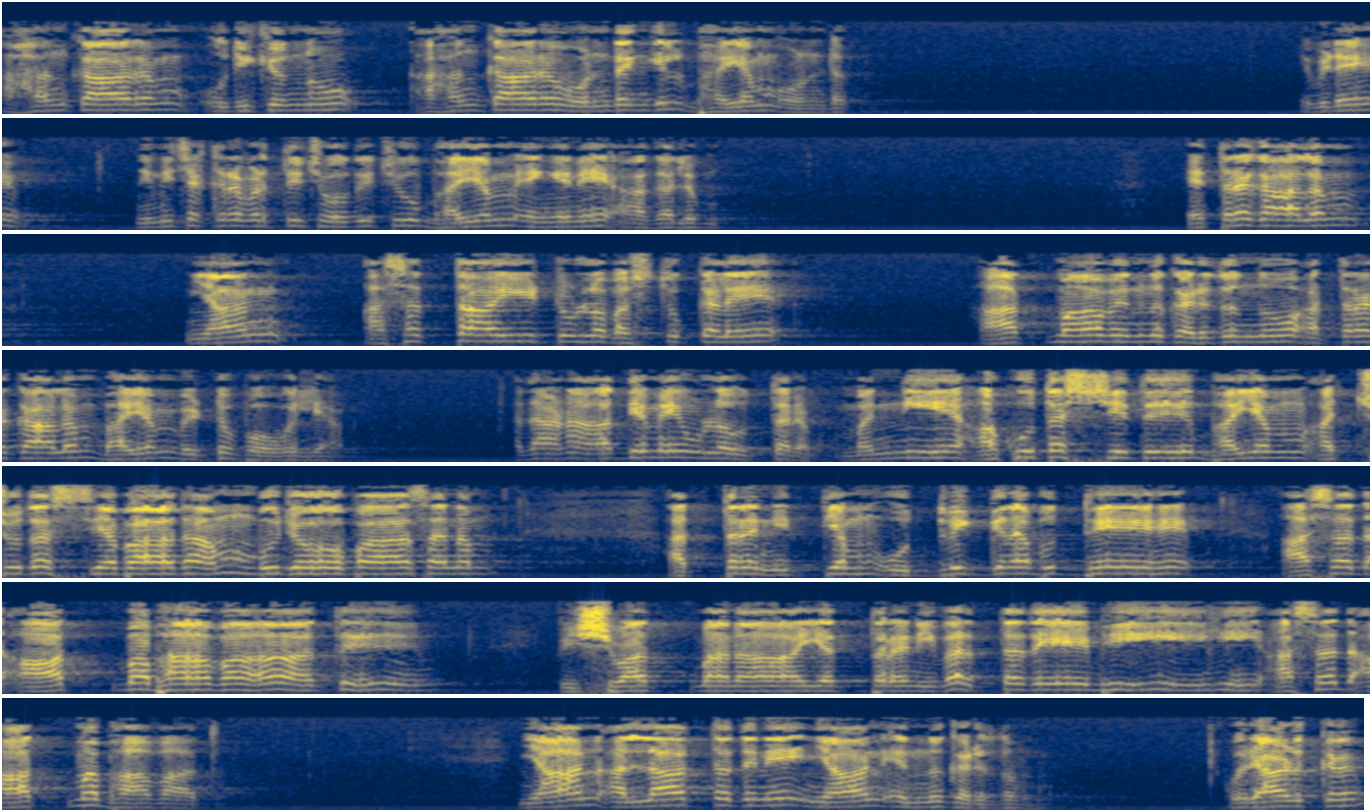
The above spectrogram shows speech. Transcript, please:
അഹങ്കാരം ഉദിക്കുന്നു അഹങ്കാരമുണ്ടെങ്കിൽ ഭയം ഉണ്ട്. ഇവിടെ നിമിചക്രവർത്തി ചോദിച്ചു ഭയം എങ്ങനെ അകലും? എത്ര കാലം ഞാൻ അസത്തായിട്ടുള്ള വസ്തുക്കളെ ആത്മാവെന്ന് കരുതുന്നു അത്ര കാലം ഭയം വിട്ടുപോവില്ല. അതാണ് ആദ്യമേ ഉള്ള ഉത്തരം. മന്യേ അകുതശ്ചിത് ഭയം അച്യുതസ്യ പാദാംബുജോപാസനം അത്ര നിത്യം ഉദ്വിഗ്നബുദ്ധേ അസദ് ആത്മഭാവാത്. വിശ്വാത്മനായത്ര നിവർത്തതേ ഭീ അസദ് ആത്മഭാവാത്. ഞാൻ അല്ലാത്തതിനെ ഞാൻ എന്ന് കരുതും ഒരാൾക്ക്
